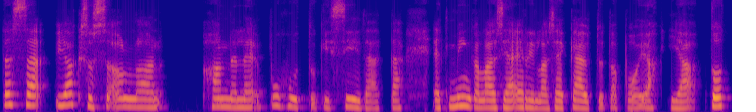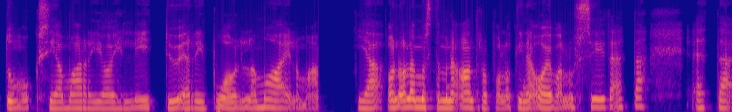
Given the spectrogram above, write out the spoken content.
Tässä jaksossa ollaan Hannelle puhuttukin siitä, että, että minkälaisia erilaisia käyttötapoja ja tottumuksia marjoihin liittyy eri puolilla maailmaa. Ja on olemassa tämmöinen antropologinen oivallus siitä, että, että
